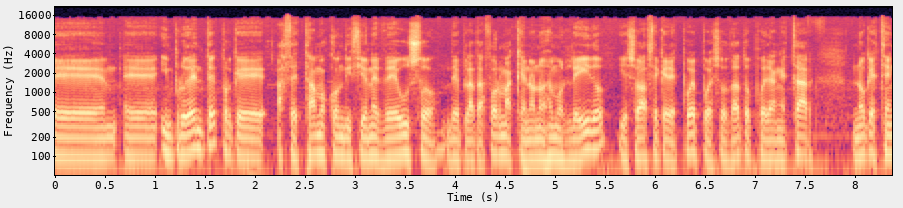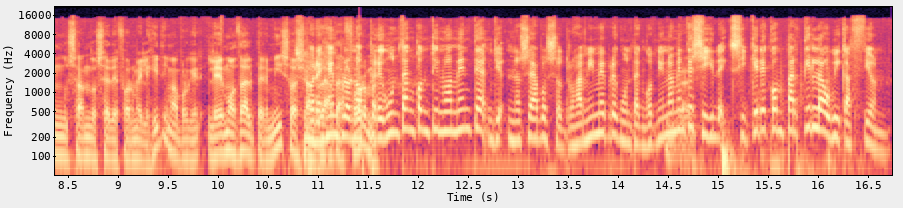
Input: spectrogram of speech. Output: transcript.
eh, eh, imprudentes porque aceptamos condiciones de uso de plataformas que no nos hemos leído y eso hace que después pues esos datos puedan estar no que estén usándose de forma ilegítima porque le hemos dado el permiso a esa Por ejemplo, nos preguntan continuamente, no sé a vosotros, a mí me preguntan continuamente si, si quiere compartir la ubicación.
